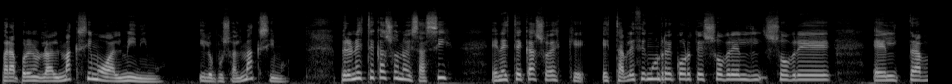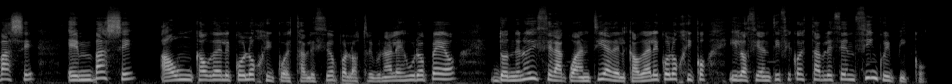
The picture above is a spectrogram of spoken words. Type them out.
para ponerlo al máximo o al mínimo. Y lo puso al máximo. Pero en este caso no es así. En este caso es que establecen un recorte sobre el, sobre el trasvase en base a un caudal ecológico establecido por los tribunales europeos, donde no dice la cuantía del caudal ecológico y los científicos establecen cinco y pico,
